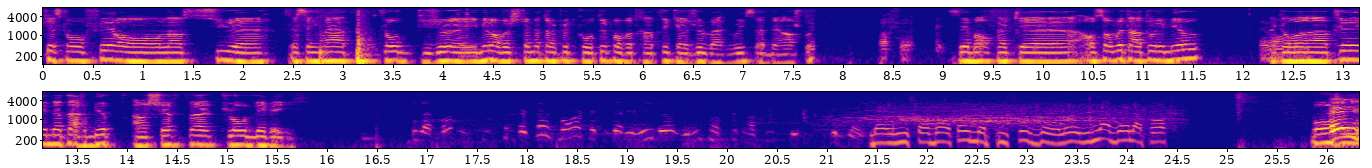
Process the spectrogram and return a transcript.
Qu'est-ce qu'on fait? On lance-tu euh, le segment à Claude puis Jules? Émile, on va juste te mettre un peu de côté pour votre rentrée quand Jules va arriver, ça te dérange pas. Parfait. C'est bon. Fait que euh, on se revoit tantôt, Émile. Fait bon. qu'on va rentrer notre arbitre en chef, euh, Claude Léveillé. Fait que là, le joueur, quand il est arrivé, là, il a mis son stick en dessous. Ben, ils sont bons, il a poussé ce gars-là. Il l'avait la porte. Hey,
